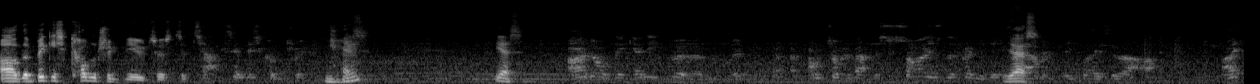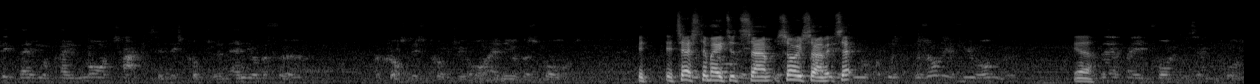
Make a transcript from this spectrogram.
are the biggest contributors to tax in this country. Yes. Yes. I don't think any firm. uh, I'm talking about the size of the Premier League. Yes. How players there are. I think they will pay more tax in this country than any other firm across this country or any other sport. It, it's estimated, Sam. Sorry, Sam. It's There's, there's only a few hundred. yeah. They're paying 40% plus,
